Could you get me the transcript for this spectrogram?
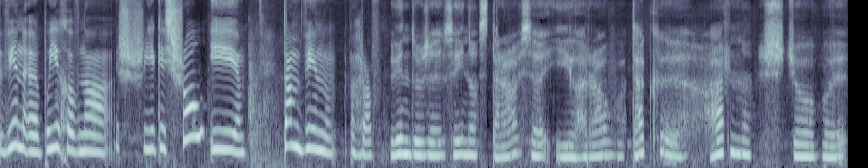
він е, поїхав на якесь шоу, і там він грав. Він дуже сильно старався і грав так е, гарно, щоб е,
